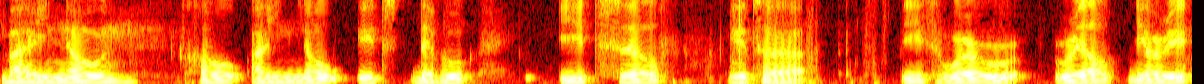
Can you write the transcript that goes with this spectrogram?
by known how I know it's the book itself. It's a it were real diary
